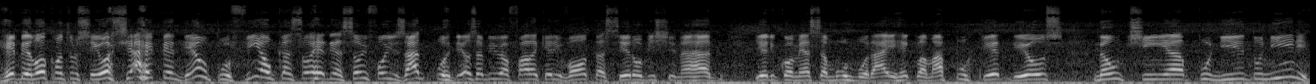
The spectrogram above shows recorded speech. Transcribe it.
rebelou contra o Senhor, se arrependeu, por fim alcançou a redenção e foi usado por Deus. A Bíblia fala que ele volta a ser obstinado e ele começa a murmurar e reclamar porque Deus não tinha punido Nínive,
